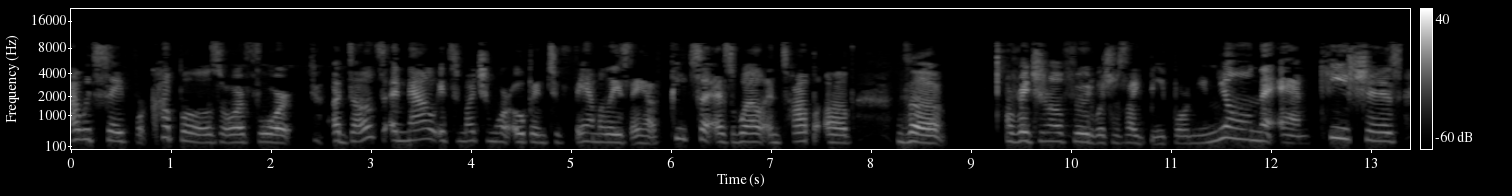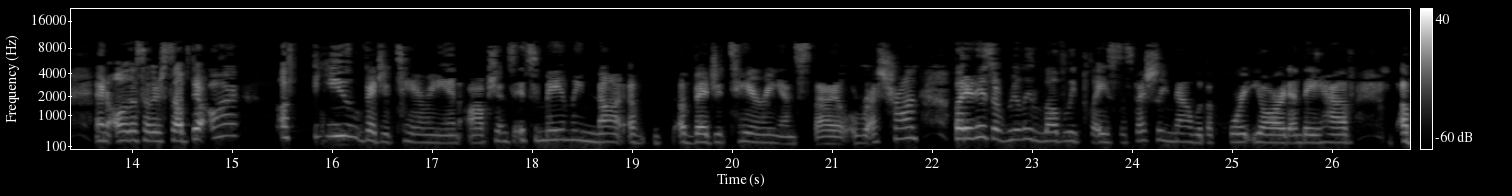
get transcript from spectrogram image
I would say, for couples or for adults, and now it's much more open to families. They have pizza as well on top of the original food, which was like beef bourguignon and quiches and all this other stuff. There are a few vegetarian options. It's mainly not a, a vegetarian style restaurant, but it is a really lovely place, especially now with a courtyard and they have a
